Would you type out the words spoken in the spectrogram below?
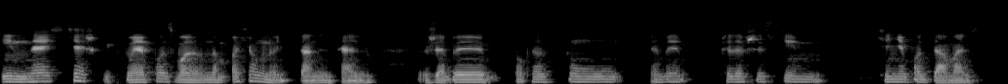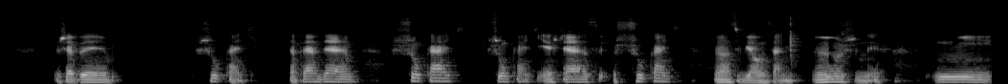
inne ścieżki, które pozwolą nam osiągnąć dany cel, żeby po prostu, żeby przede wszystkim się nie poddawać, żeby szukać, naprawdę szukać, szukać, jeszcze raz szukać rozwiązań różnych. Nie,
